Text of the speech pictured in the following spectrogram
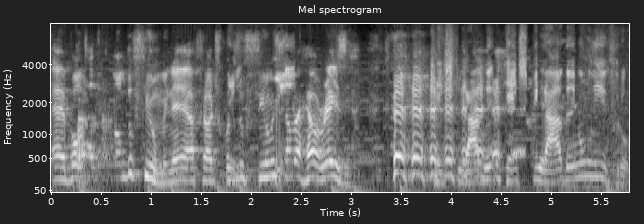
é, voltada pro nome do filme, né? Afinal de contas, o filme chama Hellraiser. Que é inspirado, que é inspirado em um livro.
